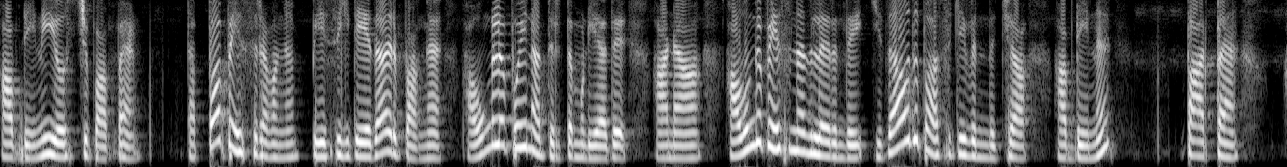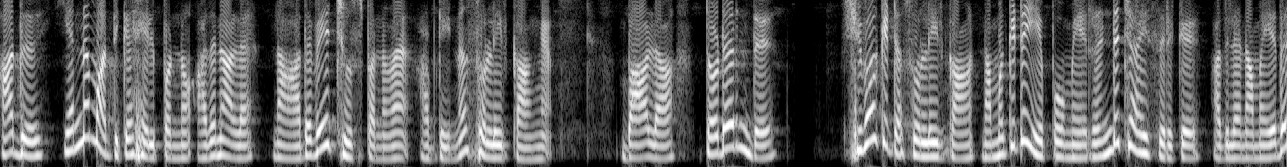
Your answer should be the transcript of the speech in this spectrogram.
அப்படின்னு யோசிச்சு பார்ப்பேன். தப்பா பேசுறவங்க பேசிக்கிட்டே தான் இருப்பாங்க. அவங்கள போய் நான் திருத்த முடியாது. ஆனா அவங்க பேசுனதுல இருந்து ஏதாவது பாசிட்டிவ் இருந்துச்சா? அப்படின்னு பார்ப்பேன். அது என்ன மாற்றிக்க ஹெல்ப் பண்ணும்? அதனால் நான் அதவே சூஸ் பண்ணுவேன் அப்படின்னு சொல்லியிருக்காங்க. பாலா தொடர்ந்து சிவா கிட்ட சொல்லியிருக்கான் நம்மக்கிட்ட எப்போவுமே ரெண்டு சாய்ஸ் இருக்குது அதில் நம்ம எதை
